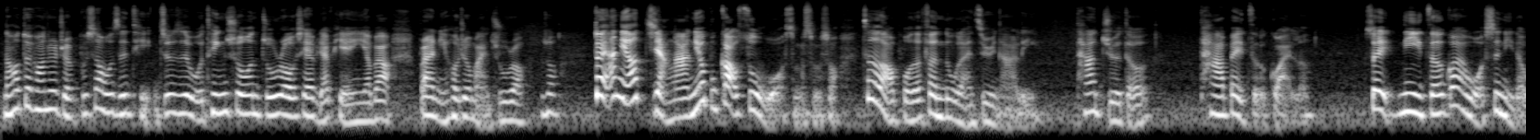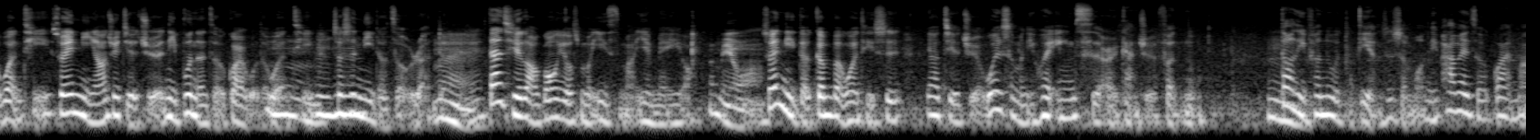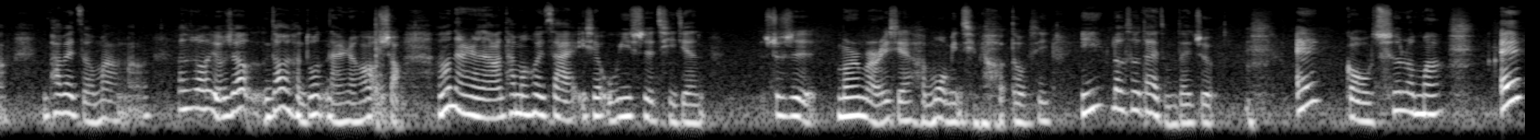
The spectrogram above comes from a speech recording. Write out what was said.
然后对方就觉得不是啊，我只是听，就是我听说猪肉现在比较便宜，要不要？不然你以后就买猪肉。他说，对啊，你要讲啊，你又不告诉我什么什么什么。这个老婆的愤怒来自于哪里？她觉得她被责怪了。所以你责怪我是你的问题，所以你要去解决，你不能责怪我的问题，嗯这是你的责任。对，但其实老公有什么意思吗？也没有。那没有啊，所以你的根本问题是要解决，为什么你会因此而感觉愤怒？到底愤怒的点是什么？你怕被责怪吗？你怕被责骂吗？他说，有时候你知道，很多男人很好笑，很多男人啊，他们会在一些无意识的期间，就是 murmur 一些很莫名其妙的东西。咦，垃圾袋怎么在这？哎，狗吃了吗？哎，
